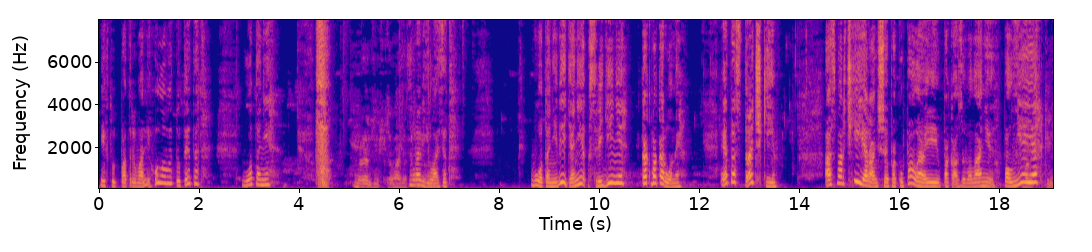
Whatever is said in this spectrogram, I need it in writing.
их тут подрывали головы, тут этот. Вот они. Муравьи лазят. Муравьи лазят. Вот они, видите, они в середине, как макароны. Это строчки. А сморчки я раньше покупала и показывала. Они полнее Сморчки.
